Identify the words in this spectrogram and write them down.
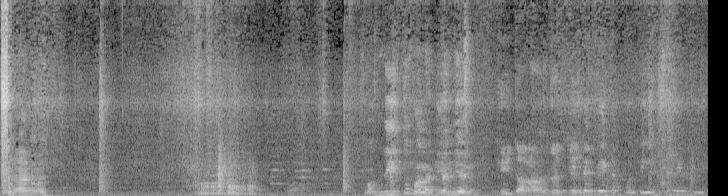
Wala naman. Pag dito malaglag yan, Kita ka agad yan. Kita-kita puti yung sa bibig.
